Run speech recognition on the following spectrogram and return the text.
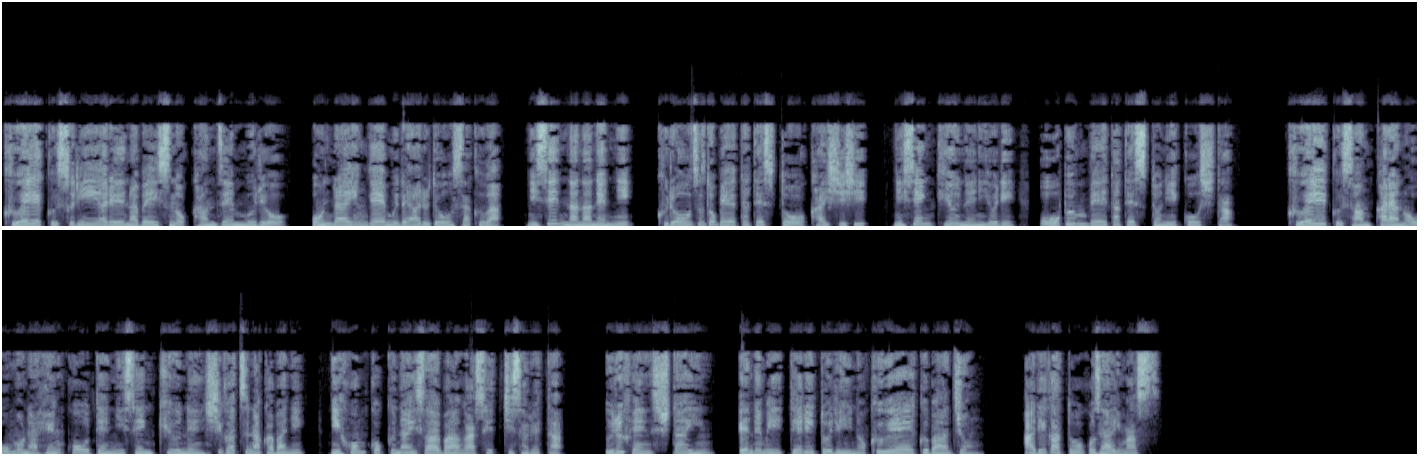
クエイク3アレーナベースの完全無料、オンラインゲームである同作は、2007年にクローズドベータテストを開始し、2009年よりオープンベータテストに移行した。クエイク3からの主な変更点2009年4月半ばに日本国内サーバーが設置された。ウルフェンシュタイン、エネミーテリトリーのクエイクバージョン。ありがとうございます。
